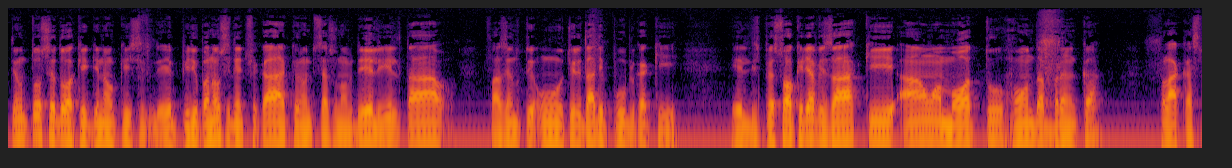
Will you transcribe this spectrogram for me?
tem um torcedor aqui que não quis, ele pediu pra não se identificar, que eu não dissesse o nome dele, e ele tá fazendo uma utilidade pública aqui. Ele diz, pessoal, queria avisar que há uma moto Honda branca, placas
